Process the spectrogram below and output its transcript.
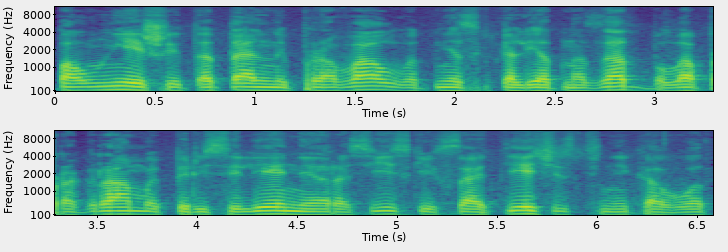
полнейший тотальный провал. Вот несколько лет назад была программа переселения российских соотечественников. Вот.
